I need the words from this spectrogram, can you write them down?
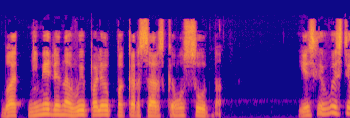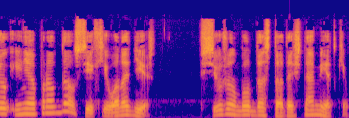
Блад немедленно выпалил по корсарскому судну. Если выстрел и не оправдал всех его надежд, все же он был достаточно метким.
